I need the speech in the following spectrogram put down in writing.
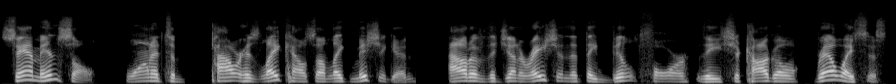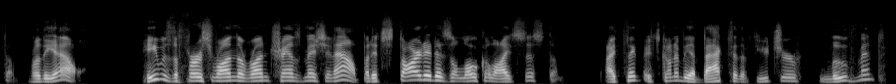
Sam Insull wanted to power his lake house on Lake Michigan out of the generation that they built for the Chicago railway system for the L. He was the first run to run transmission out, but it started as a localized system. I think it's going to be a back to the future movement.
